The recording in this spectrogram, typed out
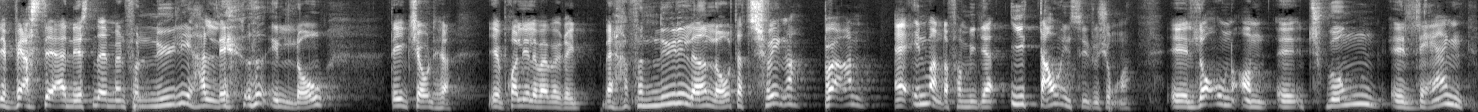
Det værste er næsten, at man for nylig har lavet en lov. Det er ikke sjovt det her Jeg prøver lige at lade være med at grine. Man har for nylig lavet en lov, der tvinger børn af indvandrerfamilier i daginstitutioner. Øh, loven om øh, tvungen øh, læring,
